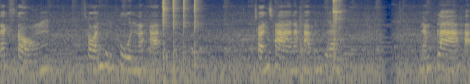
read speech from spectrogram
สักสองช้อนพูนๆนะคะ ช้อนชานะคะเพื่อนๆ น้ำปลาค่ะ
